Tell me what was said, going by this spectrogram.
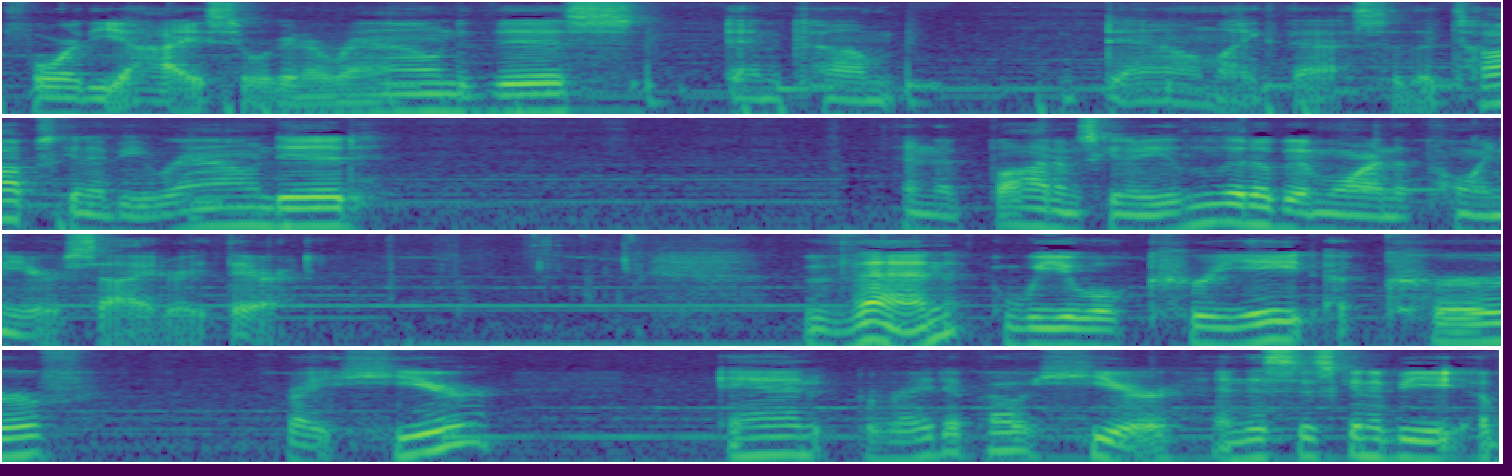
for the eye. So we're to round this and come down like that. So the top's to be rounded and the bottom's to be a little bit more on the pointier side right there. Then we will create a curve right here and right about here. And this is going to be a,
